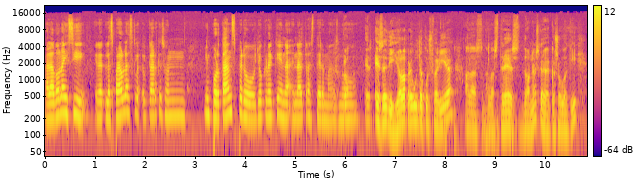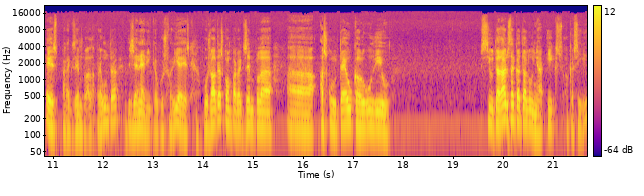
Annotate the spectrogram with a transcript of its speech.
a la dona i sí, eh, les paraules cl clar que són importants, però jo crec que en, en altres termes, no... Però, és, és a dir, jo la pregunta que us faria a les, a les tres dones que, que sou aquí és, per exemple, la pregunta genèrica que us faria és, vosaltres quan, per exemple, eh, escolteu que algú diu Ciutadans de Catalunya, X, el que sigui,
